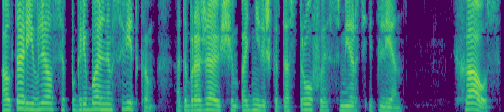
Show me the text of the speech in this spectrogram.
Алтарь являлся погребальным свитком, отображающим одни лишь катастрофы, смерть и тлен. Хаос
